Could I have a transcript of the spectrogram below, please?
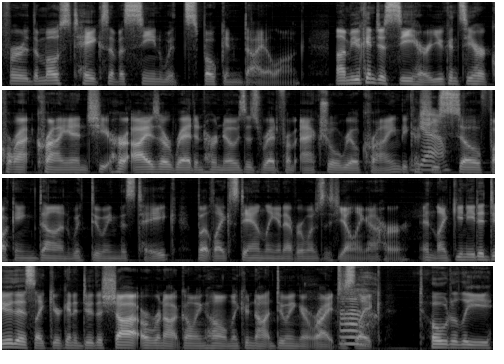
for the most takes of a scene with spoken dialogue. Um, you can just see her. You can see her cry- crying. She, her eyes are red and her nose is red from actual real crying because Yeah. she's so fucking done with doing this take. But like Stanley and everyone's just yelling at her and like, you need to do this. Like you're gonna do the shot or we're not going home. Like you're not doing it right. Just like totally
